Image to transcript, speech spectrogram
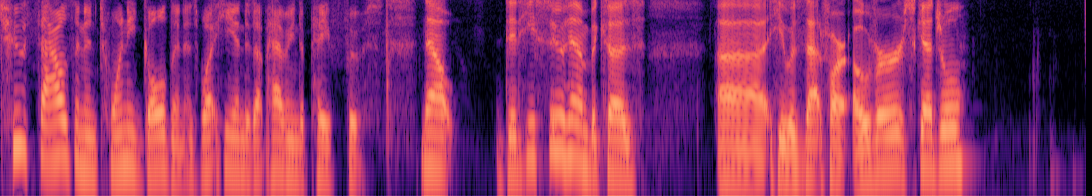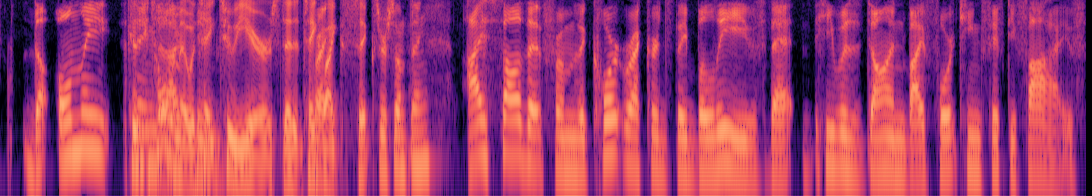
2020 golden is what he ended up having to pay Fust. Now, did he sue him because uh, he was that far over schedule? The only Because he told him it I've would seen- take two years. Did it take Right. like six or something? I saw that from the court records, they believe that he was done by 1455.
